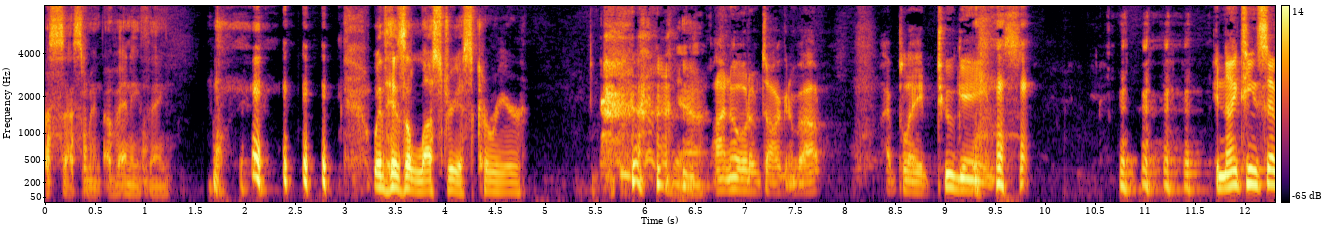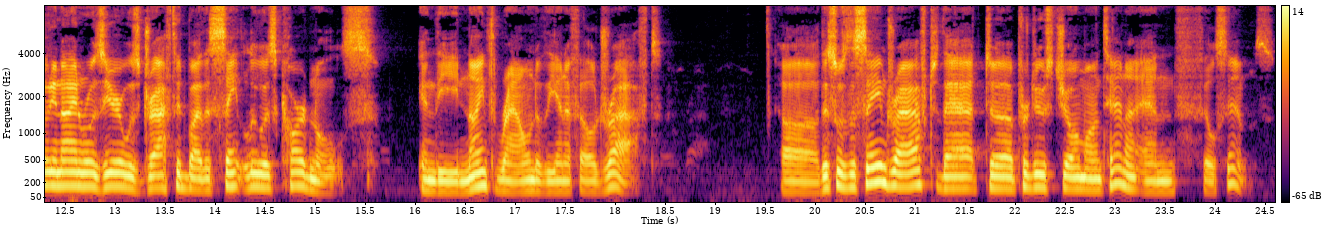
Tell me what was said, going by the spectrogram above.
assessment of anything with his illustrious career. Yeah. I know what I'm talking about. I played two games. In 1979, Rozier was drafted by the St. Louis Cardinals in the ninth round of the NFL draft. Uh, this was the same draft that uh, produced Joe Montana and Phil Simms.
